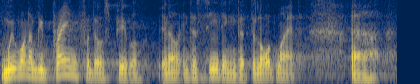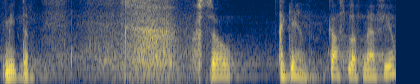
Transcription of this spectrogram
we want to be praying for those people, you know, interceding that the Lord might uh, meet them. So, again, Gospel of Matthew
